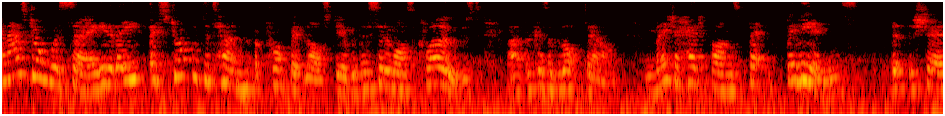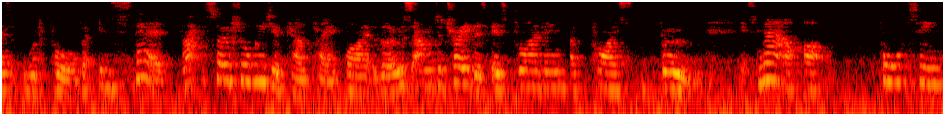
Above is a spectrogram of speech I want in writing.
And as John was saying, you know, they, they struggled to turn a profit last year with the cinemas closed uh, because of lockdown. Major hedge funds bet billions that the shares would fall, but instead, that social media campaign by those amateur traders is driving a price boom. It's now up 1,400%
